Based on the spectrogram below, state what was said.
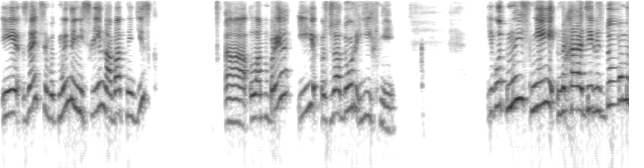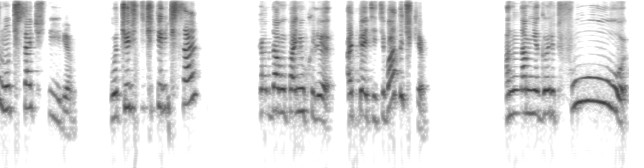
И, знаете, вот мы нанесли на ватный диск а, ламбре и Жадор ихний. И вот мы с ней находились дома, ну, часа четыре. Вот через четыре часа, когда мы понюхали опять эти ваточки, она мне говорит, фу,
